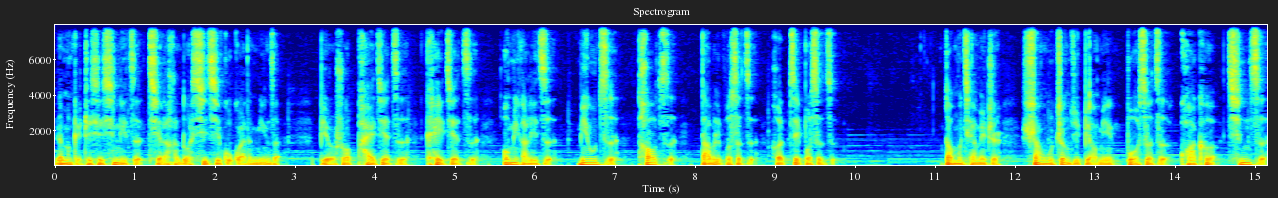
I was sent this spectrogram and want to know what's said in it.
人们给这些新粒子起了很多稀奇古怪的名字，比如说派介子、K 介子、欧米伽粒子、缪子、涛子。W 玻色子和 Z 玻色子。到目前为止，尚无证据表明玻色子、夸克、氢子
